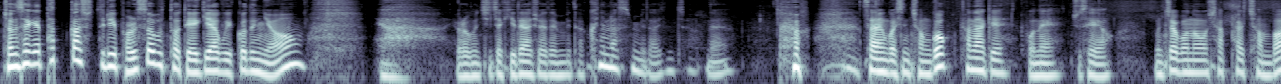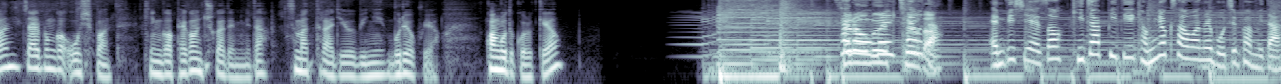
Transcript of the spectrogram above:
전 세계 탑 가수들이 벌써부터 대기하고 있거든요. 야, 여러분 진짜 기대하셔야 됩니다. 큰일 났습니다, 진짜. 네. 사연과 신청곡 편하게 보내주세요. 문자번호 샵 8000번, 짧은 거 50원, 긴 거 100원 추가됩니다. 스마트 라디오 미니 무료고요. 광고 듣고 올게요. 새로움을 채우다. MBC에서 기자 PD 경력 사원을 모집합니다.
